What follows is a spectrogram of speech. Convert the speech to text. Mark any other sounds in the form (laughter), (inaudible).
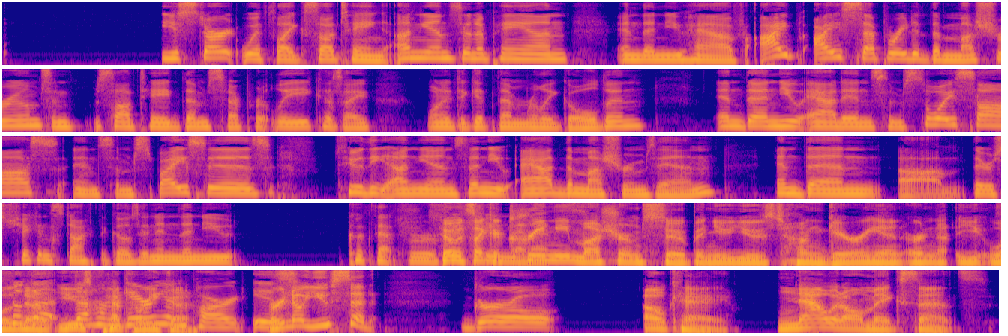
you start with like sauteing onions in a pan, and then you have I I separated the mushrooms and sauteed them separately because I wanted to get them really golden. And then you add in some soy sauce and some spices to the onions. Then you add the mushrooms in, and then um, there's chicken stock that goes in, and then you cook that for. So it's like a 15 creamy mushroom soup, and you used Hungarian or not, you, well, So no, the- you the Hungarian paprika. part is- or no, you said, girl. Okay, now it all makes sense.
